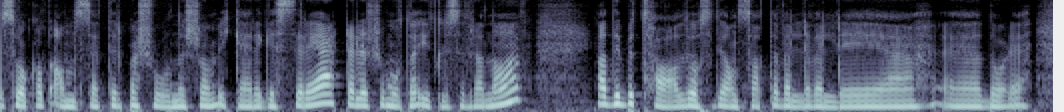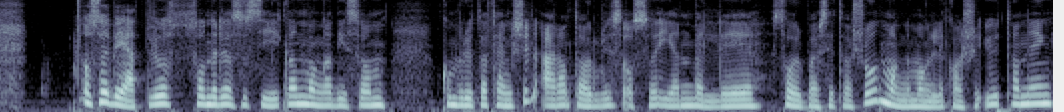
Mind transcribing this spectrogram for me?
såkalt ansetter personer som ikke er registrert, eller som mottar ytelser fra Nav, ja, de betaler jo også de ansatte veldig, veldig dårlig. Og så vet vi jo, som dere også sier, at mange av de som kommer ut av fengsel, er antageligvis også i en veldig sårbar situasjon. Mange mangler kanskje utdanning,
